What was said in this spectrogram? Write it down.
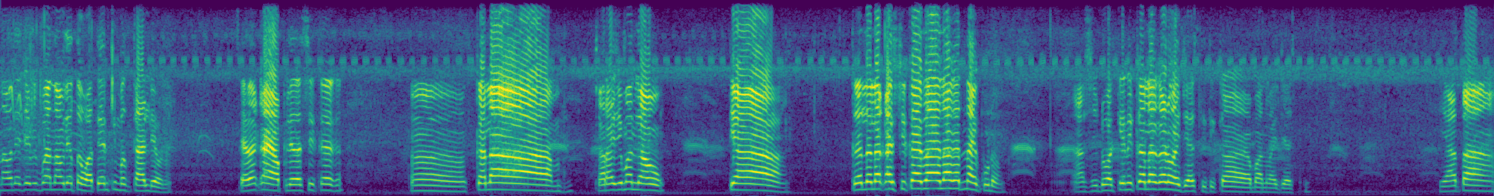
नावल्याच्या बी बनवल्या तेव्हा त्यांची मग काढल्या ना त्याला काय आपल्याला शिक अं, कला करायची म्हणल्या त्या कलेला काय शिकायला जायला लागत नाही कुठं. अशी डोक्याने कला घडवायची असते ती का बनवायची असते. हे आता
